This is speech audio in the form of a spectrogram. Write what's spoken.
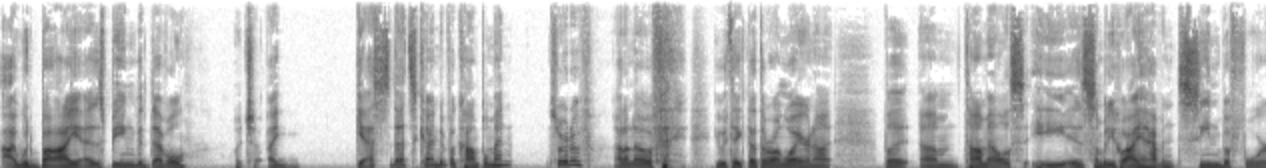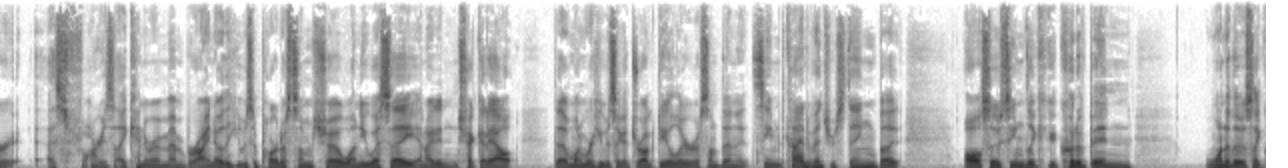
I would buy as being the devil, which I guess that's kind of a compliment, sort of. I don't know if he would take that the wrong way or not. But um, Tom Ellis, he is somebody who I haven't seen before as far as I can remember. I know that he was a part of some show on USA, and I didn't check it out the one where he was like a drug dealer or something. It seemed kind of interesting, but also seemed like it could have been one of those like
